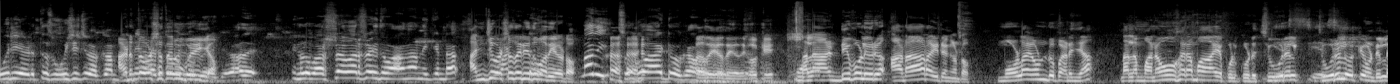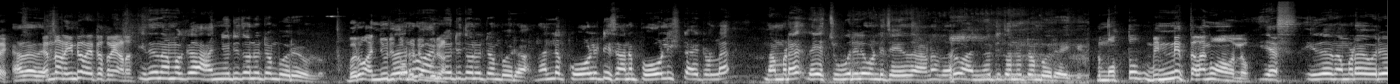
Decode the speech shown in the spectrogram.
ഊരി എടുത്ത് സൂക്ഷിച്ച് വെക്കാം. അടുത്ത വർഷത്തേക്ക് ഉപയോഗിക്കാം. അതെ. നിങ്ങൾ വർഷവർഷം ഇത് വാങ്ങാൻ നിൽക്കേണ്ട. അഞ്ചു വർഷത്തിന് ഇത് മതി കേട്ടോ മതി. സുഖമായിട്ട് വെക്കാം അതെ അതെ അതെ. ഓക്കെ. നല്ല അടിപൊളി ഒരു അടാർ ഐറ്റം കണ്ടോ? മുള കൊണ്ട് പണിഞ്ഞ നല്ല മനോഹരമായ പുൽക്കൂട്. ചൂരൽ ചൂരലും ഒക്കെ ഉണ്ട് അല്ലേ എന്താണ്? ഇതിന്റെ റേറ്റ് എത്രയാണ്? ഇത് നമുക്ക് അഞ്ഞൂറ്റി തൊണ്ണൂറ്റൊമ്പത് രൂപയേ ഉള്ളൂ. വെറും അഞ്ഞൂറ്റി തൊണ്ണൂറ്റൊമ്പത് രൂപ. നല്ല ക്വാളിറ്റി സാധനം പോളിഷ്ഡ് ആയിട്ടുള്ള നമ്മുടെ ചൂരിൽ കൊണ്ട് ചെയ്തതാണ് വെറും അഞ്ഞൂറ്റി തൊണ്ണൂറ്റൊമ്പത് രൂപയ്ക്ക്. ഇത് മൊത്തം മിന്നി തിളങ്ങുവാണല്ലോ. യെസ് ഇത് നമ്മുടെ ഒരു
